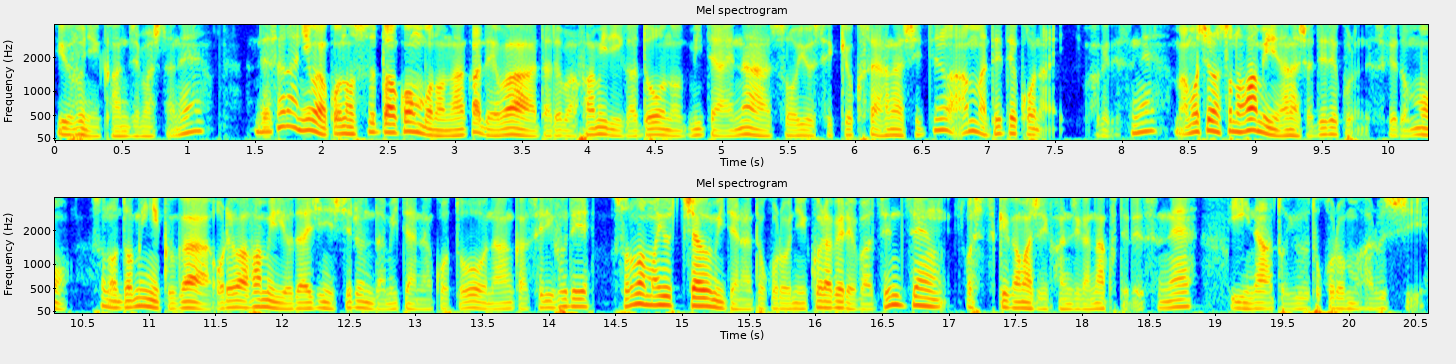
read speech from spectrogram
いうふうに感じましたね。で、さらにはこのスーパーコンボの中では、例えばファミリーがどうのみたいな、そういう積極臭い話っていうのはあんま出てこないわけですね。まあもちろんそのファミリーの話は出てくるんですけども、そのドミニクが俺はファミリーを大事にしてるんだみたいなことをなんかセリフでそのまま言っちゃうみたいなところに比べれば全然押し付けがましい感じがなくてですね、いいなというところもあるし、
